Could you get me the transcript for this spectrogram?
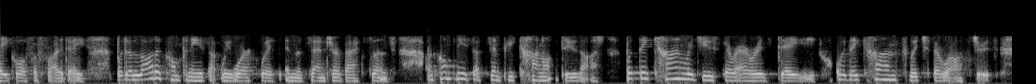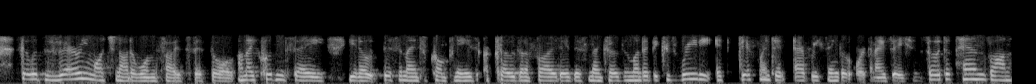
take off a Friday. But a lot of companies that we work with in the Centre of Excellence are companies that simply cannot do that. But they can reduce their hours daily or they can switch their rosters. So it's very much not a one size fits all. And I couldn't say, you know, this amount of companies are closing a Friday, this amount closing Monday, because really it's different in every single organization. So it depends on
